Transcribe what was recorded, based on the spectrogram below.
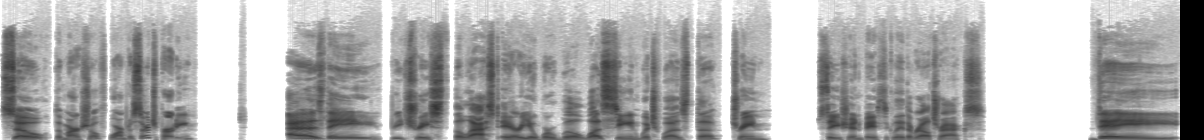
so the marshal formed a search party. As they retraced the last area where Will was seen, which was the train station, basically the rail tracks, they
